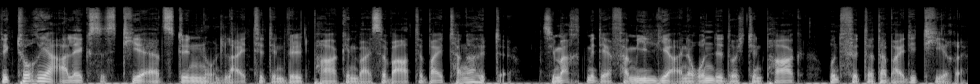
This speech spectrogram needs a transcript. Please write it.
Victoria Alex ist Tierärztin und leitet den Wildpark in Weiße Warte bei Tangerhütte. Sie macht mit der Familie eine Runde durch den Park und füttert dabei die Tiere.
